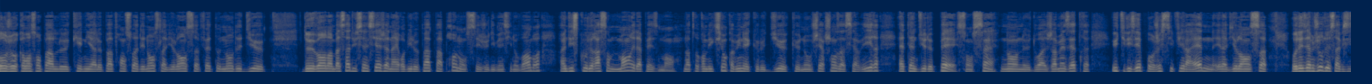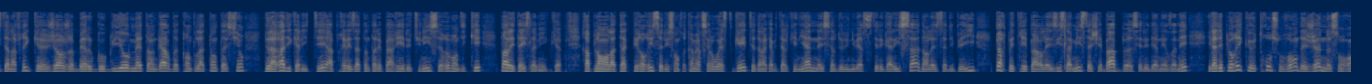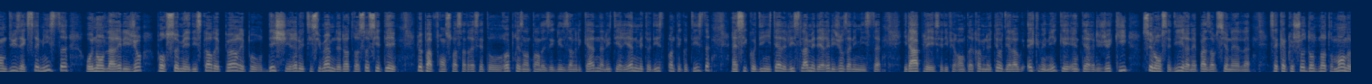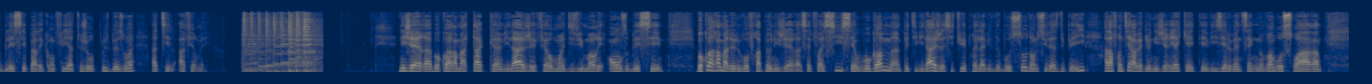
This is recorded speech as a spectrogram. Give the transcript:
Bonjour, commençons par le Kenya. Le pape François dénonce la violence faite au nom de Dieu. Devant l'ambassade du Saint-Siège à Nairobi, le pape a prononcé jeudi 26 novembre un discours de rassemblement et d'apaisement. Notre conviction commune est que le Dieu que nous cherchons à servir est un Dieu de paix. Son sein non ne doit jamais être utilisé pour justifier la haine et la violence. Au deuxième jour de sa visite en Afrique, Georges Bergoglio met en garde contre la tentation de la radicalité après les attentats de Paris et de Tunis revendiquée par l'État islamique. Rappelant l'attaque terroriste du centre commercial Westgate dans la capitale kenyane et celle de l'université de Garissa dans l'est du pays, perpétrée par les islamistes Shebab ces deux dernières années, il a déploré que trop souvent des jeunes sont rendus extrémistes au nom de la religion pour semer discorde et peur et pour déchirer le tissu même de notre société. Le pape François s'adressait aux représentants des églises anglicanes, luthériennes, méthodistes, pentecôtistes, ainsi qu'aux dignitaires de l'islam et des religions animistes. Il a appelé ces différentes communautés au dialogue œcuménique et interreligieux qui, selon ses dires, n'est pas optionnel. C'est quelque chose dont notre monde blessé par les conflits a toujours plus besoin, a-t-il affirmé. Niger, Boko Haram attaque un village et fait au moins 18 morts et 11 blessés. Boko Haram a de nouveau frappé au Niger. Cette fois-ci, c'est Wogom, un petit village situé près de la ville de Bosso, dans le sud-est du pays, à la frontière avec le Nigeria, qui a été visé le 25 novembre au soir.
